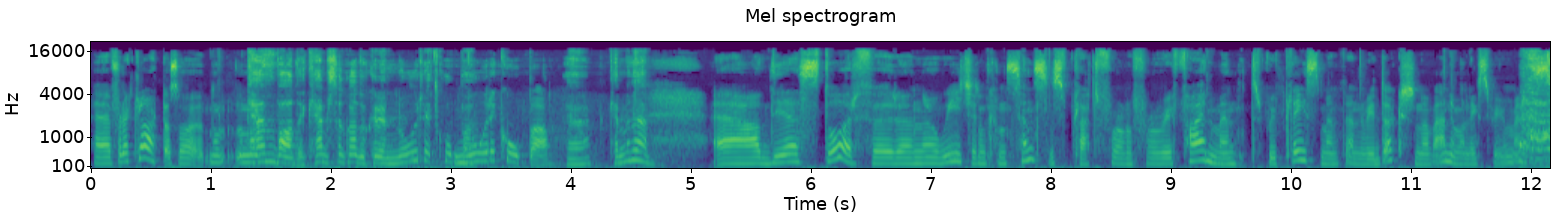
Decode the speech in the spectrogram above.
Eh, For det er klart, altså når når man- Hvem var det? Hvem som ga dere Norecopa? Norecopa Ja, hvem er det? Eh, det står for Norwegian Consensus Platform for Refinement, Replacement and Reduction of Animal Experiments.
